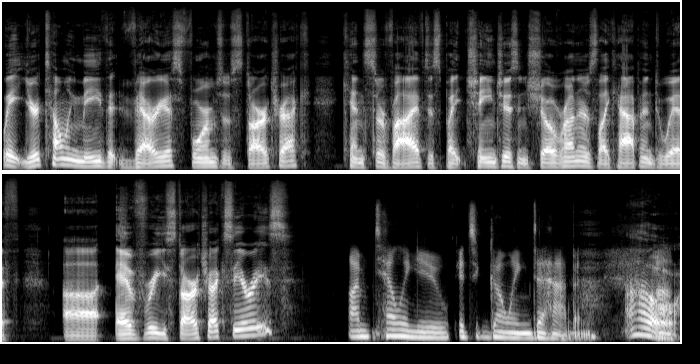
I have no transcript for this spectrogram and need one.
Wait, you're telling me that various forms of Star Trek can survive despite changes in showrunners, like happened with uh, every Star Trek series? I'm telling you, it's going to happen. Oh, uh,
